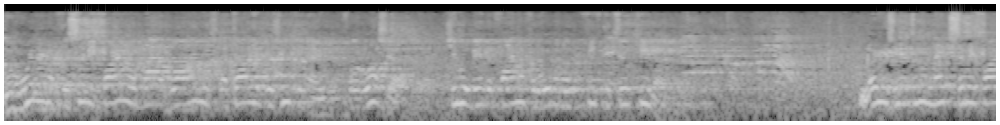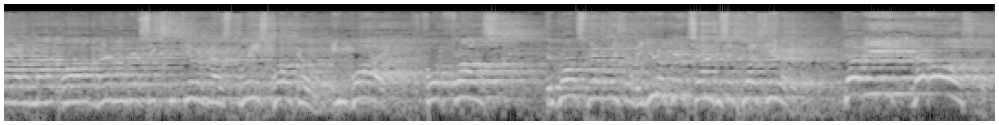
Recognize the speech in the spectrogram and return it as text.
The winner of the semi-final of Mat 1 is Natalia Kuzutina for Russia. She will be in the final for women under 52 kilo. Ladies and gentlemen, next semi-final of Mat 1, men under 60 kilograms. Please welcome in white for France, the bronze medalist at the European European Championship last year, David Larose.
